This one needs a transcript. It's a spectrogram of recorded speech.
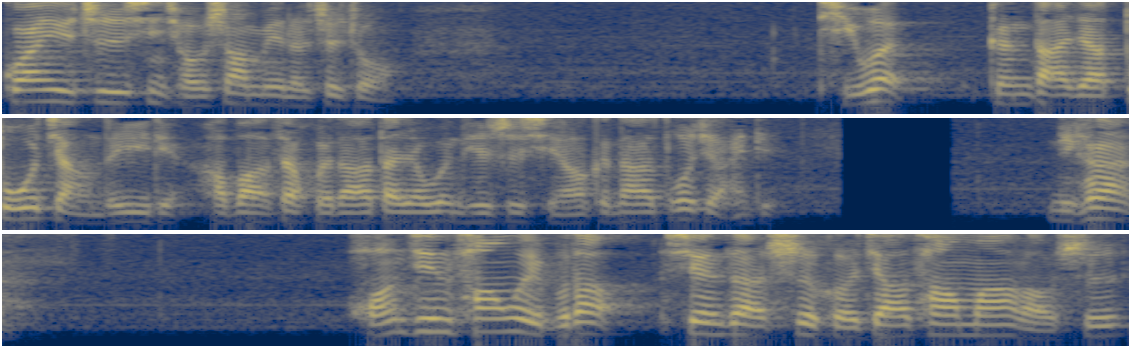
关于知识星球上面的这种提问，跟大家多讲的一点，好不好？在回答大家问题之前，要跟大家多讲一点。你看，黄金仓位不到，现在适合加仓吗？老师，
